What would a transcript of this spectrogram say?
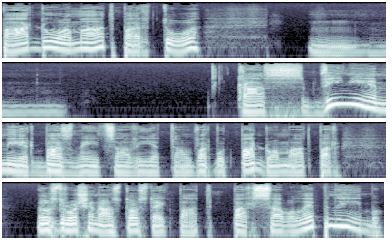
pārdomāt par to, mm, kas viņiem ir baznīcā vieta, un varbūt pārdomāt par uzdrošinās tos teikt pat par savu lepnību.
